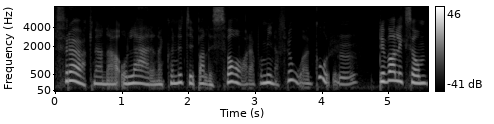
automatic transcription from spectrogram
fröknarna och lärarna kunde typ aldrig svara på mina frågor. Mm. Det var liksom,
